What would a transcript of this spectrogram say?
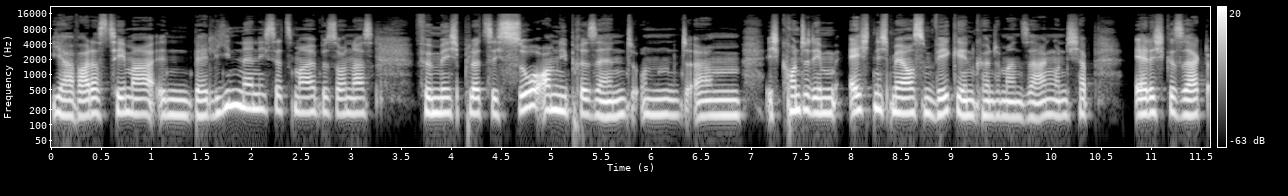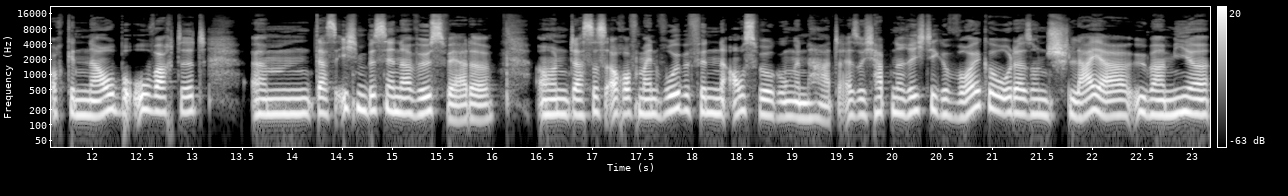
ja, war das Thema in Berlin, nenne ich es jetzt mal besonders, für mich plötzlich so omnipräsent und ähm, ich konnte dem echt nicht mehr aus dem Weg gehen, könnte man sagen. Und ich habe ehrlich gesagt auch genau beobachtet, ähm, dass ich ein bisschen nervös werde und dass es auch auf mein Wohlbefinden Auswirkungen hat. Also ich habe eine richtige Wolke oder so einen Schleier über mir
